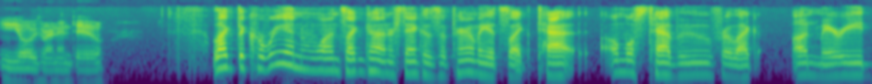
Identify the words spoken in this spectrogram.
you always run into. like the Korean ones, I can kind of understand because apparently it's like ta- almost taboo for like unmarried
